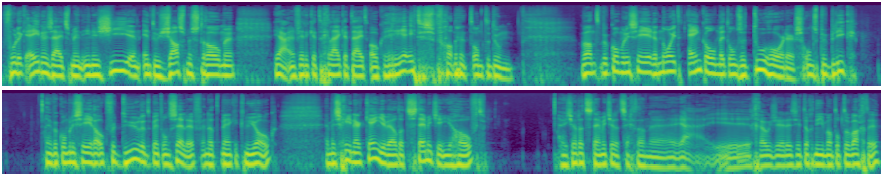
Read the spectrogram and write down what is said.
voel ik enerzijds mijn energie en enthousiasme stromen. Ja, en vind ik het tegelijkertijd ook rete spannend om te doen. Want we communiceren nooit enkel met onze toehoorders, ons publiek. En we communiceren ook voortdurend met onszelf. En dat merk ik nu ook. En misschien herken je wel dat stemmetje in je hoofd. Weet je wel, dat stemmetje dat zegt dan... Uh, ja, uh, gozer, er zit toch niemand op te wachten?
